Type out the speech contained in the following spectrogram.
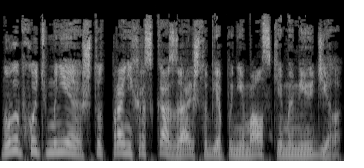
Ну вы бы хоть мне что-то про них рассказали, чтобы я понимал, с кем имею дело.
